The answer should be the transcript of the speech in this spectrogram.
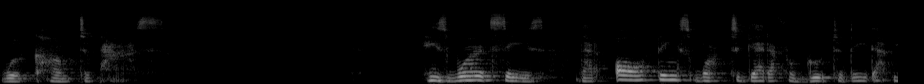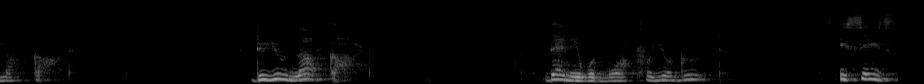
will come to pass. His word says that all things work together for good to they that love God. Do you love God? Then it would work for your good. It says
